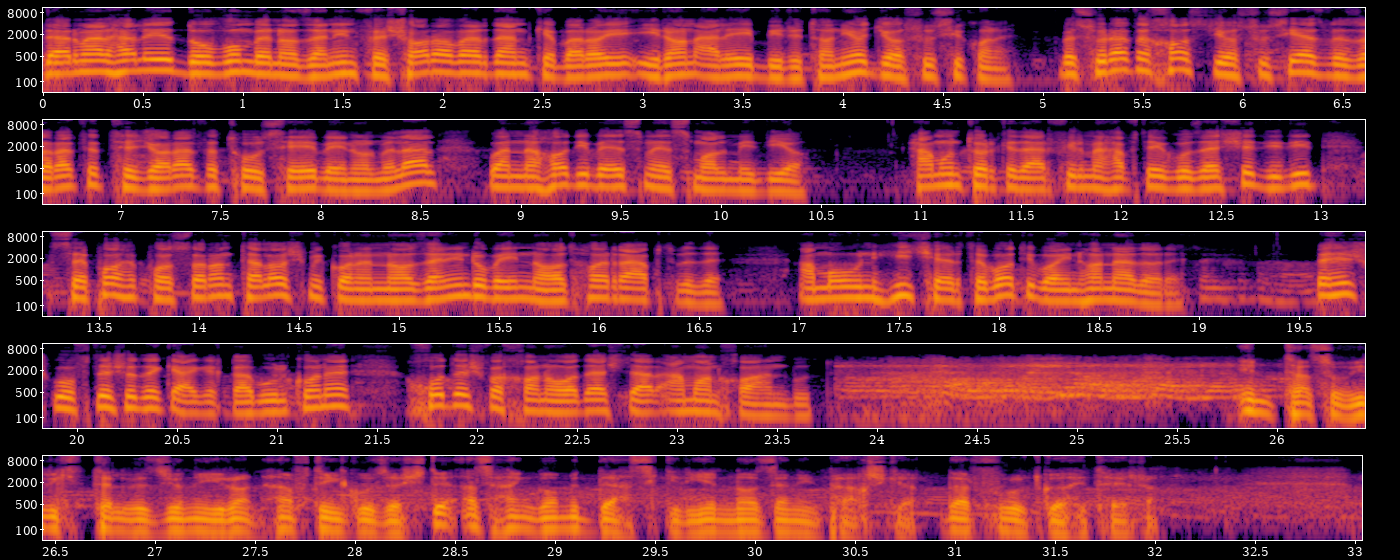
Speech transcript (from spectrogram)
در مرحله دوم به نازنین فشار آوردند که برای ایران علیه بریتانیا جاسوسی کنه. به صورت خاص جاسوسی از وزارت تجارت و توسعه بین الملل و نهادی به اسم اسمال میدیا. همونطور که در فیلم هفته گذشته دیدید سپاه پاسداران تلاش می‌کنه نازنین رو به این نهادها ربط بده اما اون هیچ ارتباطی با اینها نداره. بهش گفته شده که اگه قبول کنه خودش و خانوادهش در امان خواهند بود. این تصاویری که تلویزیون ایران هفته گذشته از هنگام دستگیری نازنین پخش کرد در فرودگاه تهران.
